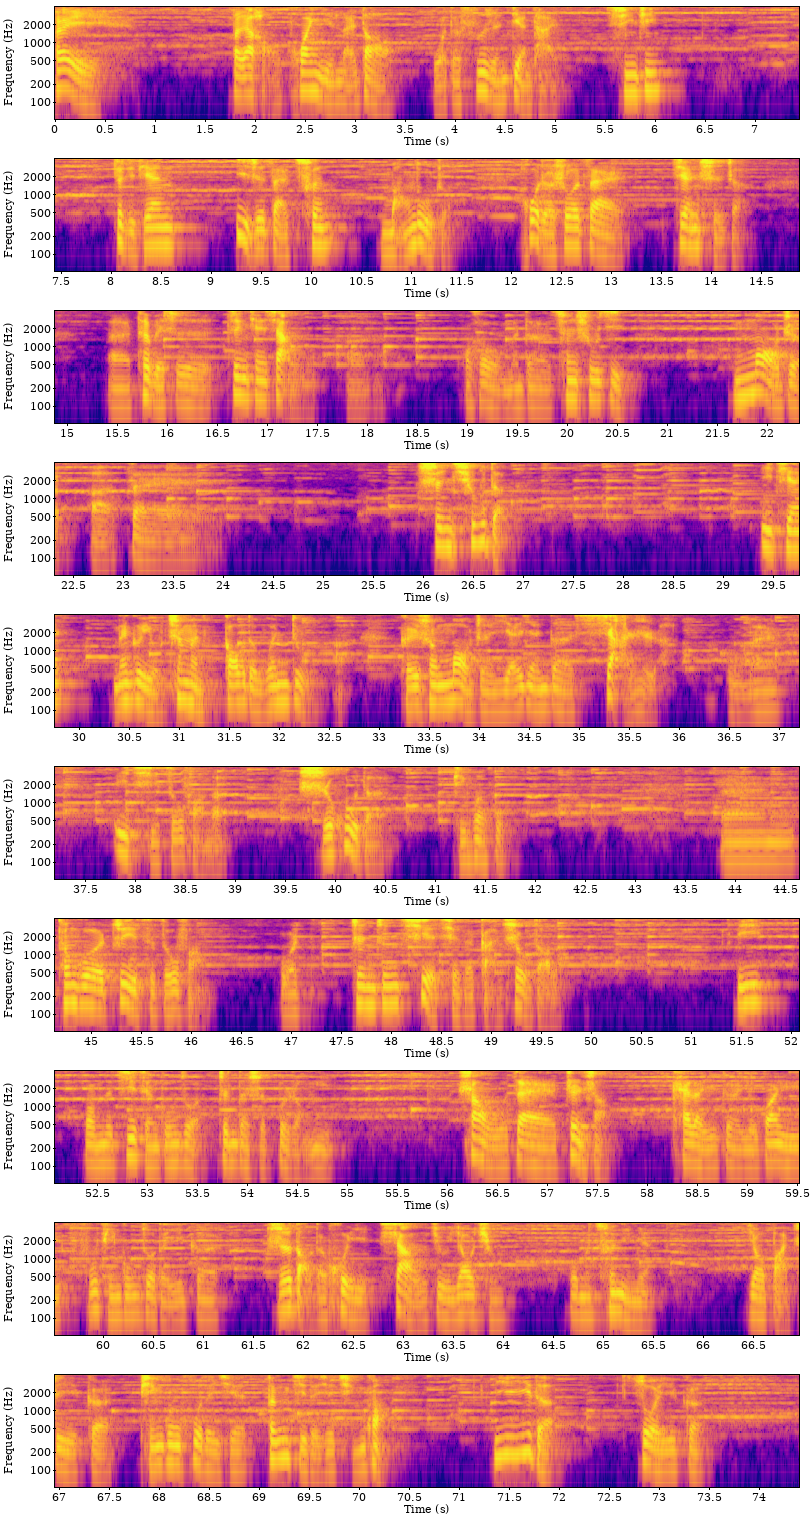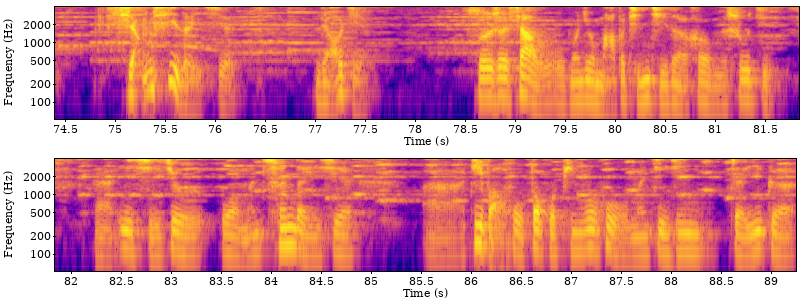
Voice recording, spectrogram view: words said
嘿，大家好，欢迎来到我的私人电台，倾听。这几天一直在村忙碌着，或者说在坚持着。呃，特别是今天下午，呃，我和我们的村书记冒着啊，在深秋的一天，能够有这么高的温度啊，可以说冒着炎炎的夏日啊，我们一起走访了十户的贫困户。嗯，通过这一次走访，我真真切切地感受到了：一，我们的基层工作真的是不容易。上午在镇上开了一个有关于扶贫工作的一个指导的会议，下午就要求我们村里面要把这一个贫困户的一些登记的一些情况，一一的做一个。详细的一些了解，所以说下午我们就马不停蹄的和我们的书记，呃，一起就我们村的一些呃低保户，包括贫困户，我们进行这一个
